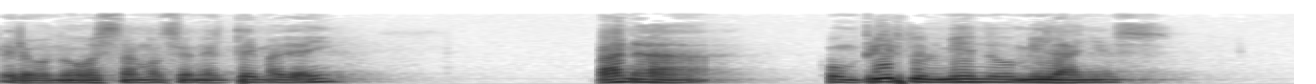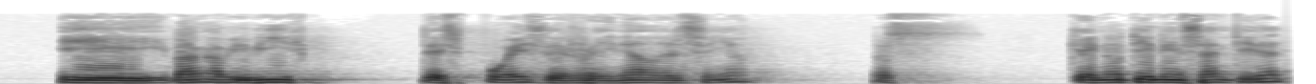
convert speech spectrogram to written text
pero no estamos en el tema de ahí. Van a cumplir durmiendo mil años y van a vivir después del reinado del Señor. Los que no tienen santidad,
